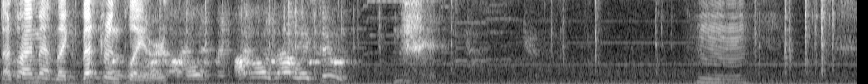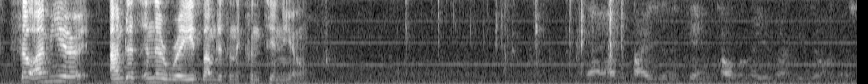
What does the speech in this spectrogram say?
that's what I meant, like veteran players. I'm old, I'm that way too. Hmm. So I'm here, I'm just in the raid, but I'm just gonna continue. Yeah, advertise in the king told them that you're gonna be doing this.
